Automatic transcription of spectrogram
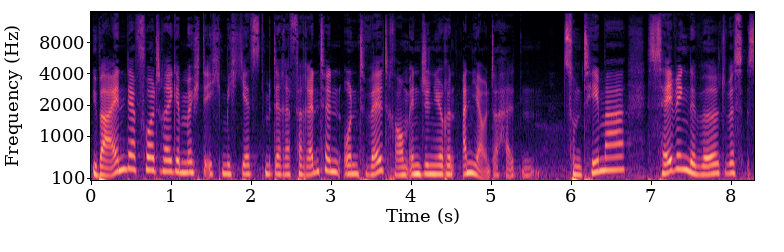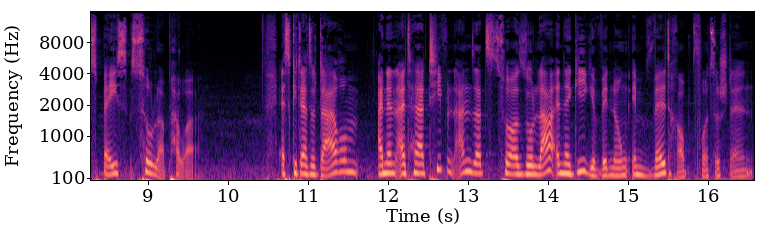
Über einen der Vorträge möchte ich mich jetzt mit der Referentin und Weltraumingenieurin Anja unterhalten. Zum Thema Saving the World with Space Solar Power. Es geht also darum, einen alternativen Ansatz zur Solarenergiegewinnung im Weltraum vorzustellen.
